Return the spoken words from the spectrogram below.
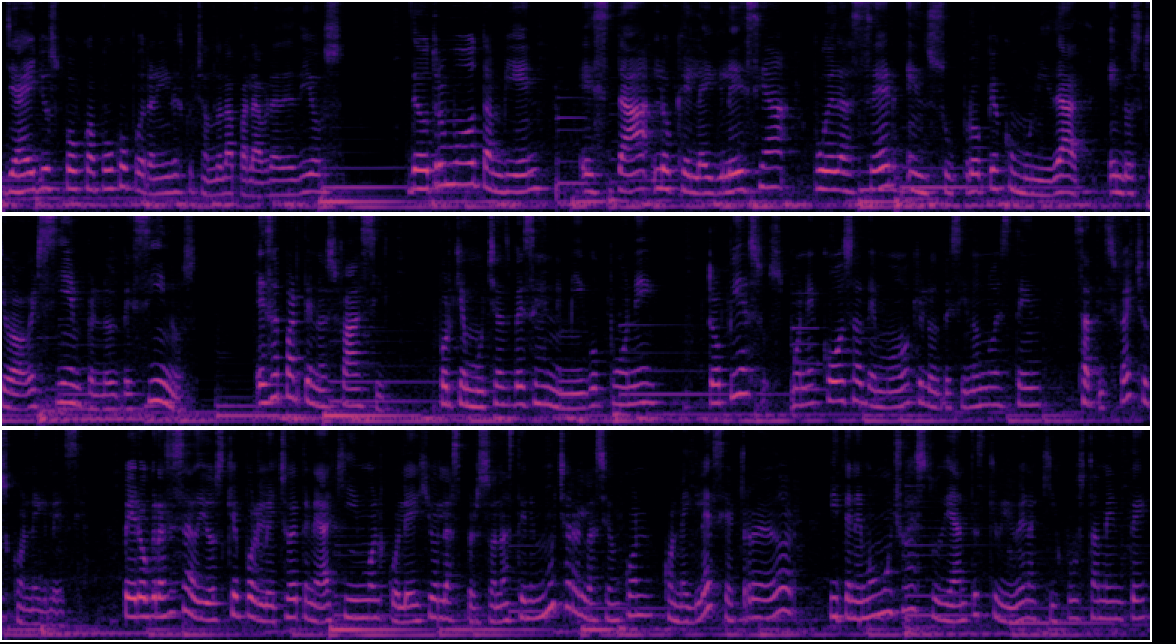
Ya ellos poco a poco podrán ir escuchando la palabra de Dios. De otro modo también está lo que la iglesia puede hacer en su propia comunidad, en los que va a haber siempre, en los vecinos. Esa parte no es fácil, porque muchas veces el enemigo pone tropiezos, pone cosas de modo que los vecinos no estén satisfechos con la iglesia. Pero gracias a Dios que por el hecho de tener aquí mismo el colegio, las personas tienen mucha relación con, con la iglesia alrededor. Y tenemos muchos estudiantes que viven aquí justamente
